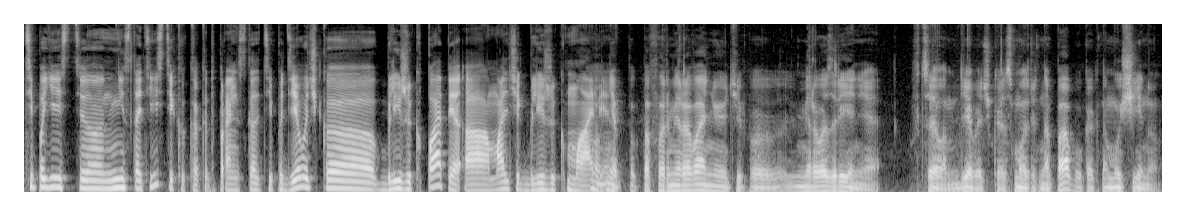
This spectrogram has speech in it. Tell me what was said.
Типа есть э, не статистика, как это правильно сказать, типа девочка ближе к папе, а мальчик ближе к маме. Ну, нет, по, по формированию типа мировоззрения в целом девочка смотрит на папу как на мужчину.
